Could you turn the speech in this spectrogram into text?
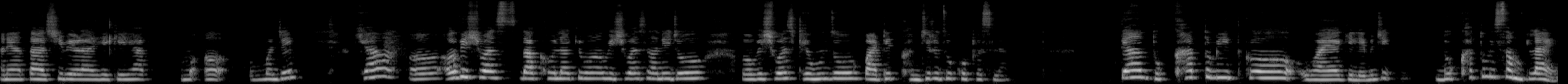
आणि आता अशी वेळ आहे की ह्या म्हणजे ह्या अविश्वास दाखवला किंवा विश्वासाने जो विश्वास ठेवून जो पाठीत खंजीर जो खुपसला त्या दुःखात तुम्ही इतकं वाया गेले. म्हणजे दुःखात तुम्ही संपलाय.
